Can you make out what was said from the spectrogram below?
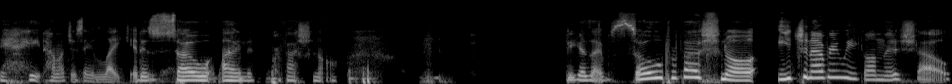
I hate how much I say like. It is so unprofessional. because I'm so professional each and every week on this show.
